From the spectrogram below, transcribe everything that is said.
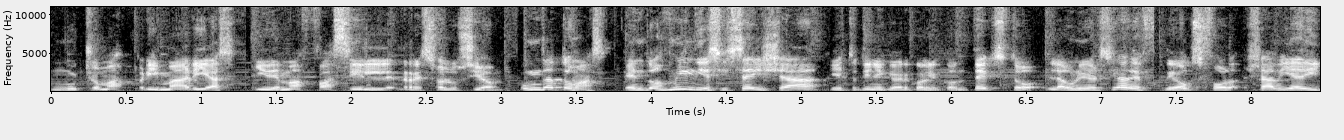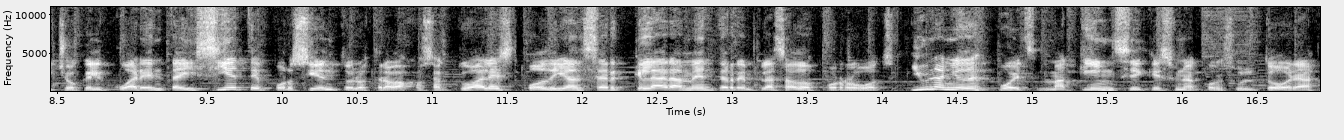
mucho más primarias y de más fácil resolución. Un dato más, en 2016 ya, y esto tiene que ver con el contexto, la Universidad de, Oxford ya había dicho que el 47% de los trabajos actuales podrían ser claramente reemplazados por robots. Y un año después, McKinsey, que es una consultora,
